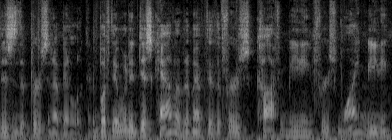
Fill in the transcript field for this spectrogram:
this is the person I've been looking. for. But if they would have discounted them after the first coffee meeting, first wine meeting,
